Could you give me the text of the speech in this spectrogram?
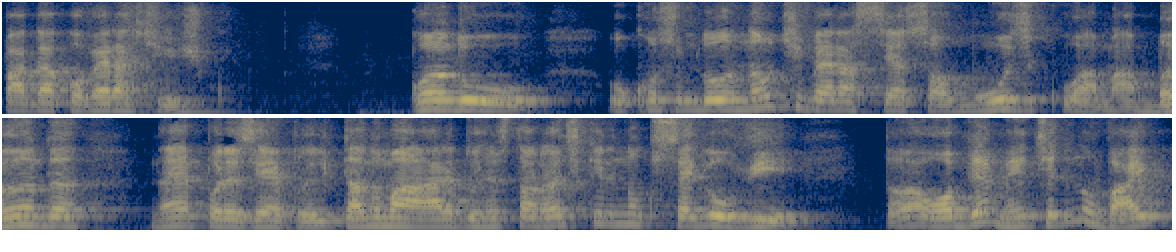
pagar cover artístico? Quando o consumidor não tiver acesso ao músico, à, à banda, né? Por exemplo, ele está numa área do restaurante que ele não consegue ouvir. Então, obviamente, ele não vai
